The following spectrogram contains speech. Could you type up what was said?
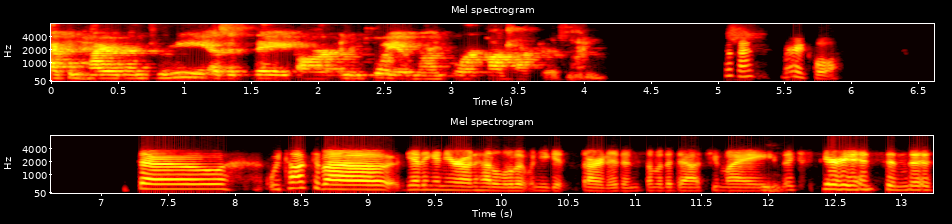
I can hire them through me as if they are an employee of mine or a contractor of mine. Okay, very cool. So we talked about getting in your own head a little bit when you get started and some of the doubts you might mm-hmm. experience in this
